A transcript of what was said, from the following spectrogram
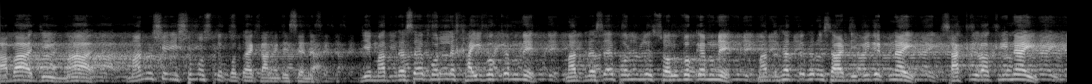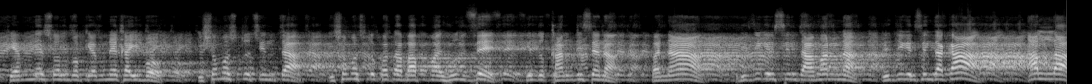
বাবা, যেই মা মানুষের এই সমস্ত কথায় কান দিছে না। যে মাদ্রাসায় পড়লে খাইবো কেমনে? মাদ্রাসায় পড়লে চলবো কেমনে? মাদ্রাসাতে কোনো সার্টিফিকেট নাই চাকরি বাকরি নাই, কেমনে চলবো, কেমনে খাইবো? এই সমস্ত চিন্তা, এই সমস্ত কথা বাপ মায় শুনছে, কিন্তু কান দিছে না না, রিজিকের চিন্তা আমার না। রিজিকের চিন্তা কা আল্লাহ,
